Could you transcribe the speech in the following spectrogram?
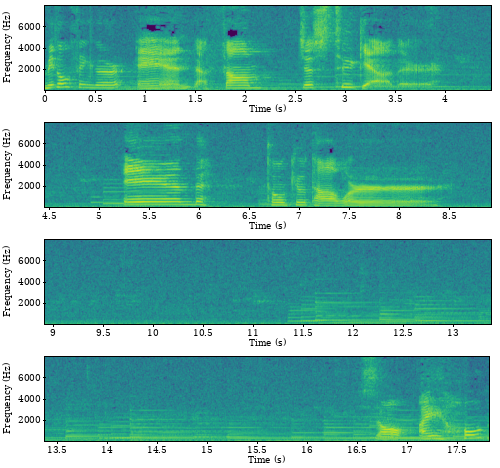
middle finger and thumb just together and Tokyo Tower. So I hope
